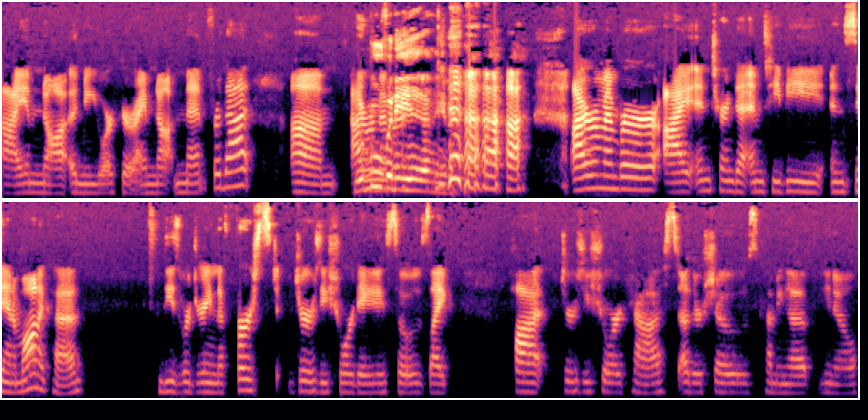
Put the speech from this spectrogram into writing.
I am not a New Yorker. I'm not meant for that. Um, I We're moving remember- here. You know? I remember I interned at MTV in Santa Monica. These were during the first Jersey Shore days, so it was like hot Jersey Shore cast, other shows coming up, you know,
